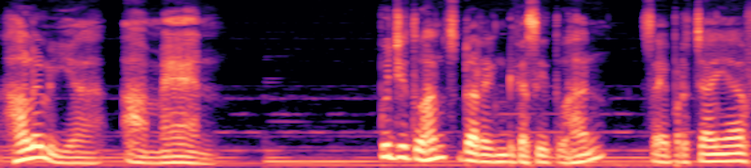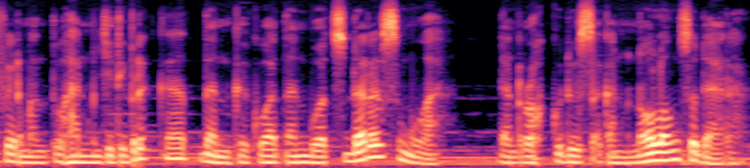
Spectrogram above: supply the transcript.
haleluya, amin. Puji Tuhan, saudara yang dikasih Tuhan, saya percaya firman Tuhan menjadi berkat dan kekuatan buat saudara semua, dan Roh Kudus akan menolong saudara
